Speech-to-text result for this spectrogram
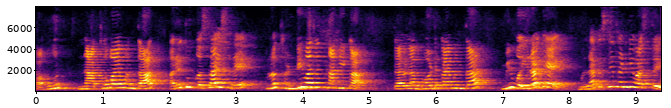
पाहून नाथोबाई म्हणतात अरे तू कसा आहेस रे? तुला थंडी वाजत नाही का? त्यावेळेला भट काय म्हणतात मी वैराग्य आहे. मला कसली थंडी वाजते?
